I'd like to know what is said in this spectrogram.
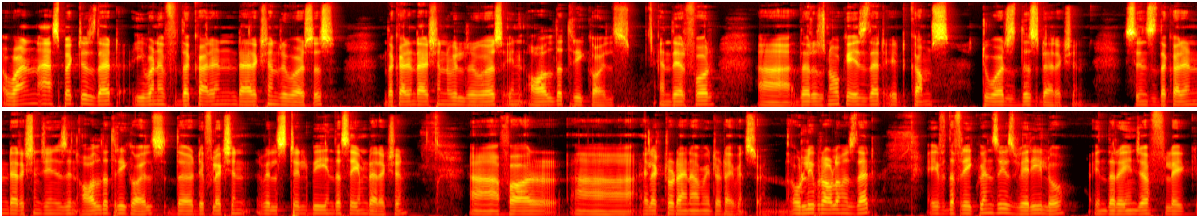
one aspect is that even if the current direction reverses the current direction will reverse in all the three coils. And therefore uh, there is no case that it comes towards this direction. Since the current direction changes in all the three coils the deflection will still be in the same direction uh, for uh, electrodynamometer type instrument. Only problem is that if the frequency is very low in the range of like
